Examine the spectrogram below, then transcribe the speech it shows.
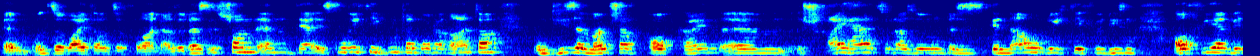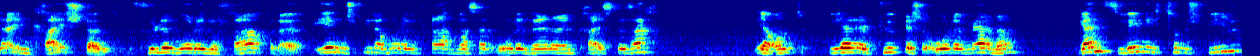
ähm, und so weiter und so fort. Also das ist schon, ähm, der ist ein richtig guter Moderator und diese Mannschaft braucht kein ähm, Schreihals oder so und das ist genau richtig für diesen, auch wie er wieder im Kreis stand. Fülle wurde gefragt oder irgendein Spieler wurde gefragt, was hat Ole Werner im Kreis gesagt? Ja und wieder der typische Ole Werner, ganz wenig zum Spiel,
